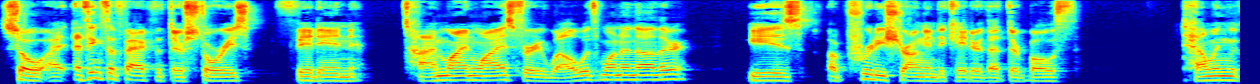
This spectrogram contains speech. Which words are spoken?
so I, I think the fact that their stories fit in timeline wise very well with one another is a pretty strong indicator that they're both telling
